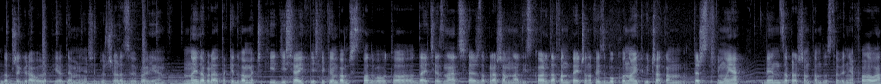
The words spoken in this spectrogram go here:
dobrze grał, lepiej ode mnie, ja się dużo razy wywaliłem. No i dobra, takie dwa meczyki dzisiaj. Jeśli film wam się spodobał, to dajcie znać. Też zapraszam na Discorda, fanpage'a na Facebooku, no i Twitcha tam też streamuję. Więc zapraszam tam do stawienia followa.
